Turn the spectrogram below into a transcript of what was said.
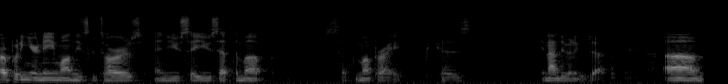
are putting your name on these guitars and you say you set them up, set them up right because you're not doing a good job. Um,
